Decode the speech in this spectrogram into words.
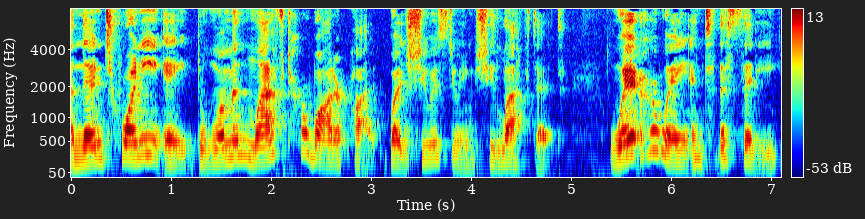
And then 28, the woman left her water pot, what she was doing, she left it, went her way into the city,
